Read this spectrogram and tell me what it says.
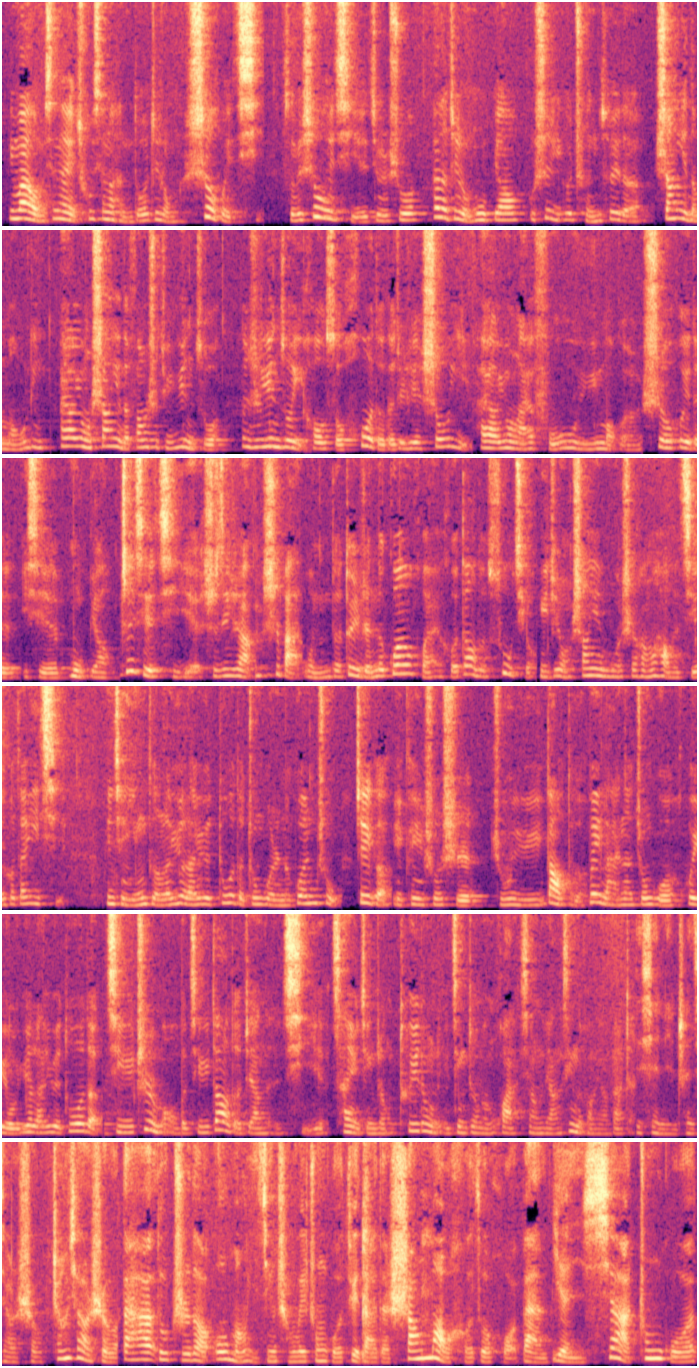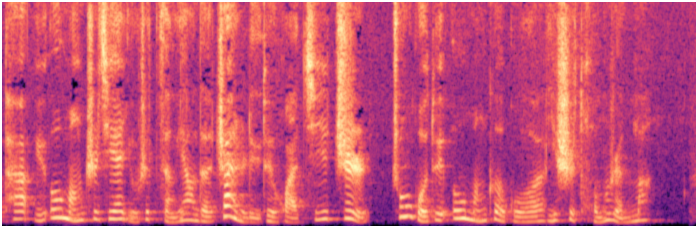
另外，我们现在也出现了很多这种社会企业。所谓社会企业，就是说它的这种目标不是一个纯粹的商业的牟利，它要用商业的方式去运作，但是运作以后所获得的这些收益，它要用来服务于某个社会的一些目标。这些企业实际上是把我们的对人的关怀和道德诉求与这种商业模式很好的结合在一起。并且赢得了越来越多的中国人的关注，这个也可以说是逐于道德。未来呢，中国会有越来越多的基于智谋和基于道德这样的企业参与竞争，推动这个竞争文化向良性的方向发展。谢谢您，陈教授。张教授，大家都知道，欧盟已经成为中国最大的商贸合作伙伴。眼下，中国它与欧盟之间有着怎样的战略对话机制？中国对欧盟各国一视同仁吗？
